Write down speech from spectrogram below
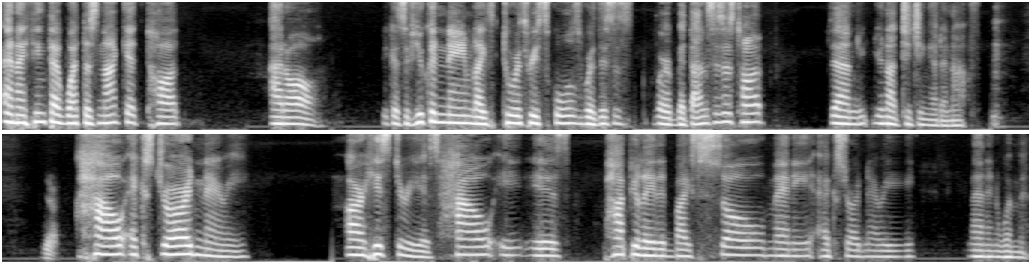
And I think that what does not get taught at all, because if you can name like two or three schools where this is where Betances is taught, then you're not teaching it enough. Yeah. How extraordinary our history is, how it is populated by so many extraordinary men and women.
